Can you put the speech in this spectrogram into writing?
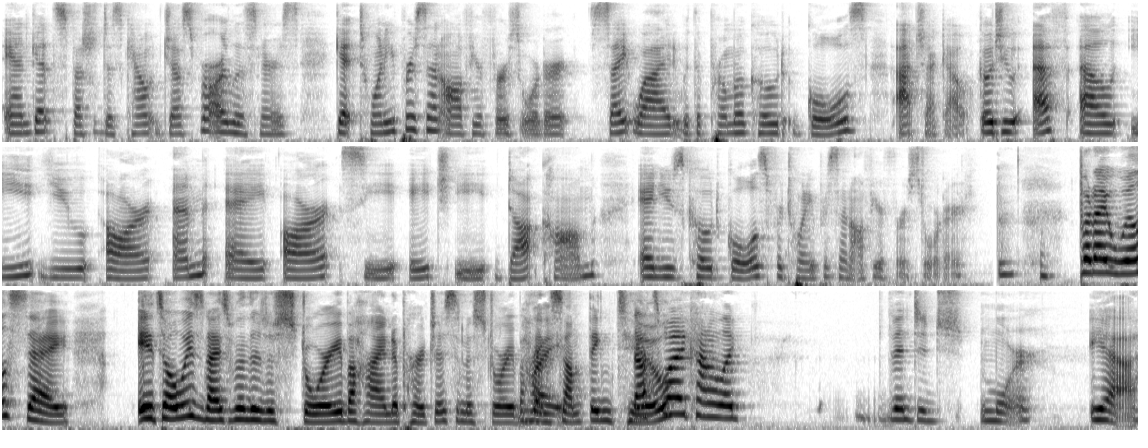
and get special discount just for our listeners. Get 20% off your first order site wide with the promo code GOALS at checkout. Go to F L E U R M A R C H E dot com and use code GOALS for 20% off your first order. But I will say, it's always nice when there's a story behind a purchase and a story behind Right. something too. That's why I kind of like vintage more. Yeah,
